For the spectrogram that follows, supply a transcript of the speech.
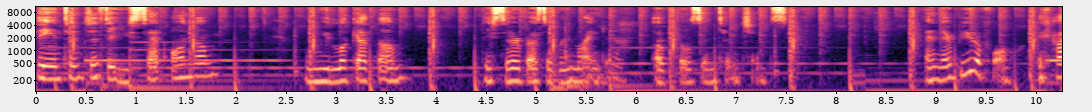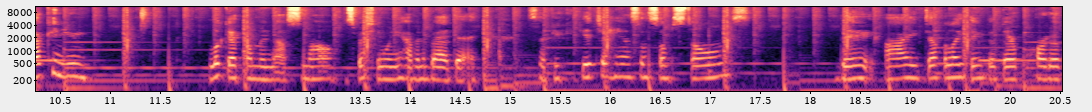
the intentions that you set on them, when you look at them, they serve as a reminder of those intentions. And they're beautiful. How can you look at them and not smile, especially when you're having a bad day? So if you could get your hands on some stones, they I definitely think that they're part of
